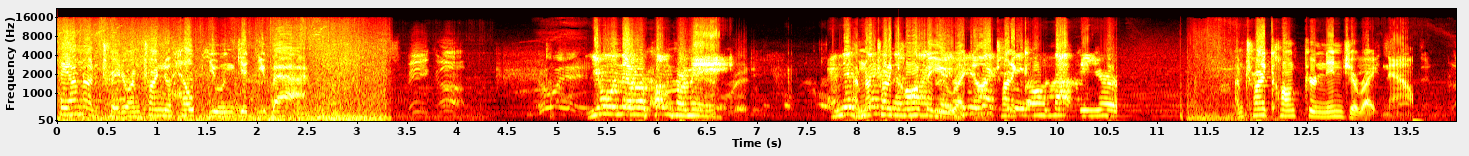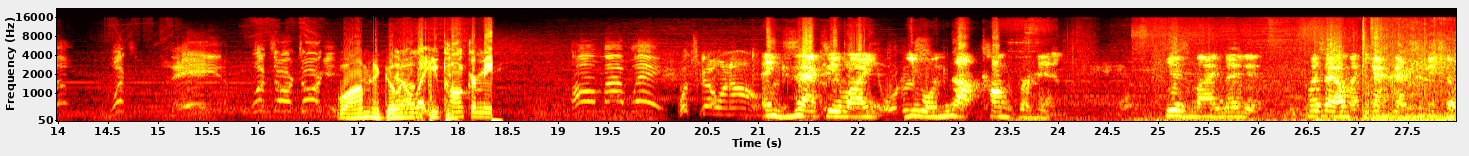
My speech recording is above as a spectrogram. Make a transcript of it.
Hey, I'm not a traitor. I'm trying to help you and get you back. Speak up. Go ahead. You will never come for me! And this I'm not trying to conquer you right right now, I'm trying to- actually will not be your. I'm trying to conquer Ninja right now. What's What's our target? Well, I'm gonna go And out I'll let you conquer me. On my way. What's going on? Exactly why you will not conquer him. Here's my minute. Once I have my cat next to me, so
